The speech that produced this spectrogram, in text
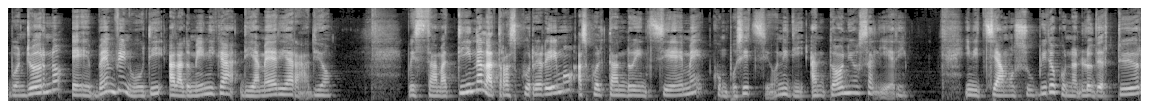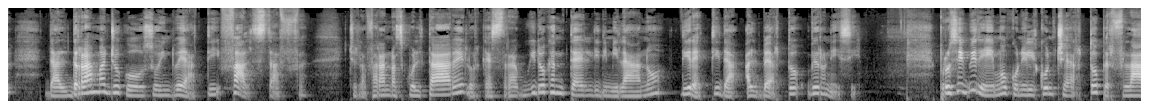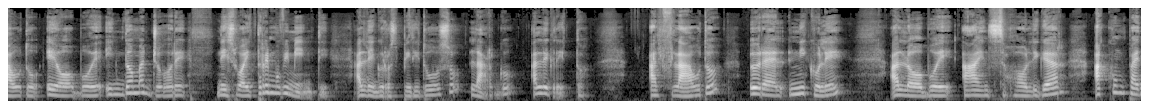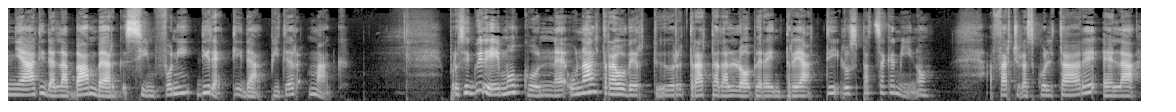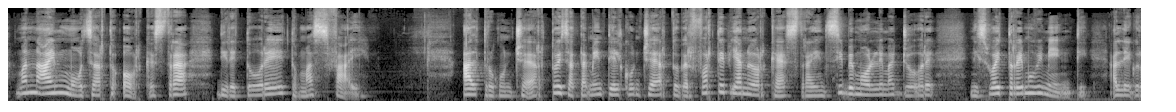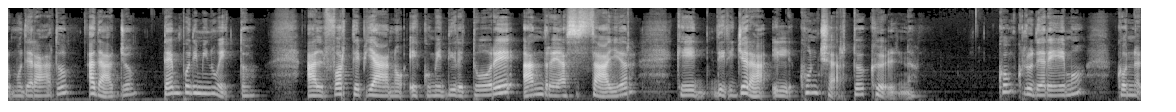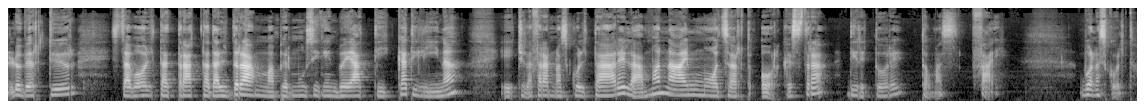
Buongiorno e benvenuti alla domenica di Ameria Radio. Questa mattina la trascorreremo ascoltando insieme composizioni di Antonio Salieri. Iniziamo subito con l'ouverture dal dramma giocoso in due atti Falstaff. Ce la faranno ascoltare l'orchestra Guido Cantelli di Milano, diretti da Alberto Veronesi. Proseguiremo con il concerto per flauto e oboe in Do maggiore nei suoi tre movimenti, allegro spiritoso, largo, allegretto. Al flauto Aurel Nicolet, all'oboe Heinz Holliger, accompagnati dalla Bamberg Symphony diretti da Peter Magg. Proseguiremo con un'altra ouverture tratta dall'opera in tre atti Lo spazzacamino a farcelo ascoltare è la Mannheim Mozart Orchestra, direttore Thomas Fay. Altro concerto, esattamente il concerto per forte piano e orchestra in Si bemolle maggiore, nei suoi tre movimenti, allegro moderato, adagio, tempo di minuetto. Al fortepiano e come direttore Andreas Steyer, che dirigerà il concerto Köln. Concluderemo con l'ouverture, stavolta tratta dal dramma per musica in due atti Catilina, e ce la faranno ascoltare la Mannheim Mozart Orchestra, direttore Thomas Fay. Buon ascolto.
